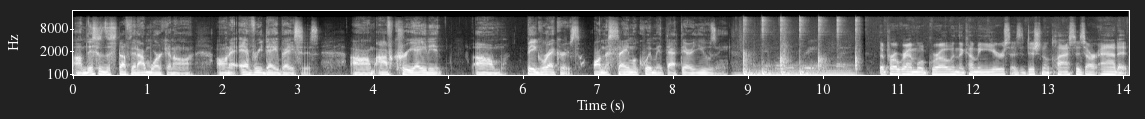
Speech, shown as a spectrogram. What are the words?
Um, this is the stuff that I'm working on on an everyday basis. Um, I've created um, big records on the same equipment that they're using. The program will grow in the coming years as additional classes are added.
